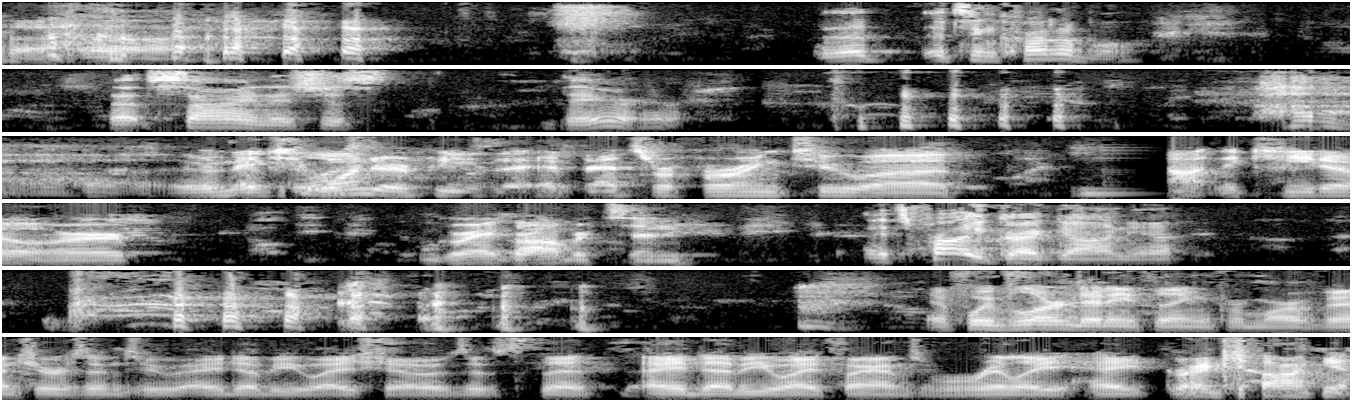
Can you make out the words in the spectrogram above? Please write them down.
Uh, that, it's incredible. That sign is just there. It makes you wonder if he's if that's referring to uh, not Nikita or Greg Robertson. It's probably Greg Gagne. if we've learned anything from our ventures into AWA shows, it's that AWA fans really hate Greg Gagne.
